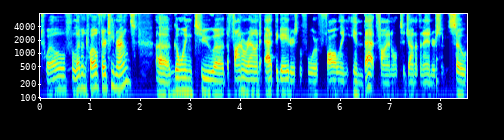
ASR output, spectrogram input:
12 11 12 13 rounds uh, going to uh, the final round at the gators before falling in that final to jonathan anderson so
